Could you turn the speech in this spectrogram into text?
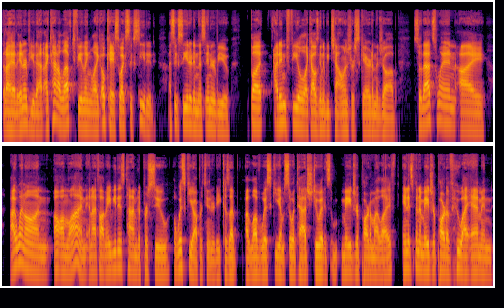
that I had interviewed at, I kind of left feeling like, okay, so I succeeded. I succeeded in this interview, but I didn't feel like I was going to be challenged or scared in the job. So that's when I I went on uh, online and I thought maybe it is time to pursue a whiskey opportunity because I I love whiskey. I'm so attached to it. It's a major part of my life, and it's been a major part of who I am and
